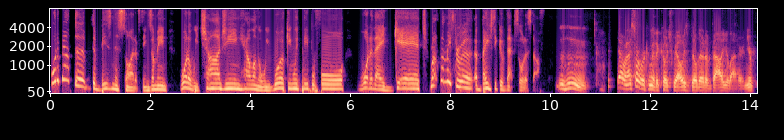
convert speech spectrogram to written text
What about the the business side of things? I mean, what are we charging? How long are we working with people for? What do they get? Run, me through a, a basic of that sort of stuff. Hmm. Yeah. When I start working with a coach, we always build out a value ladder, and you're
